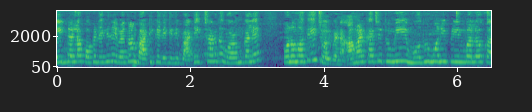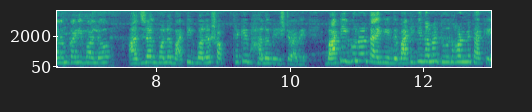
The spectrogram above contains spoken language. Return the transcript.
এই ডালা পকেট দেখেছি এবার তোমার বাটিকে দেখেছি বাটিক ছাড়া তো গরমকালে কোনো মতেই চলবে না। আমার কাছে তুমি মধুমণি প্রিন্ট বলো, কলমকারি বলো আজরাক বলো, বাটিক বলো সব থেকে ভালো বৃষ্টি হবে। বাটিকগুলোর তাই কিন্তু, বাটিক কিন্তু আমার দু ধরনের থাকে।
